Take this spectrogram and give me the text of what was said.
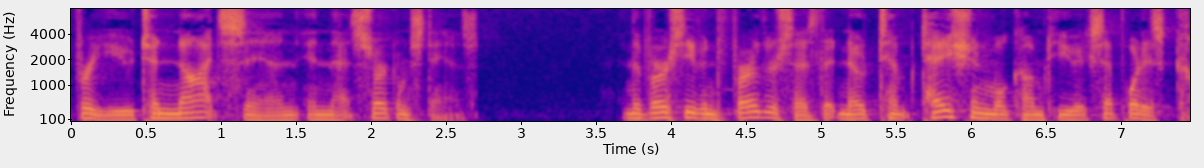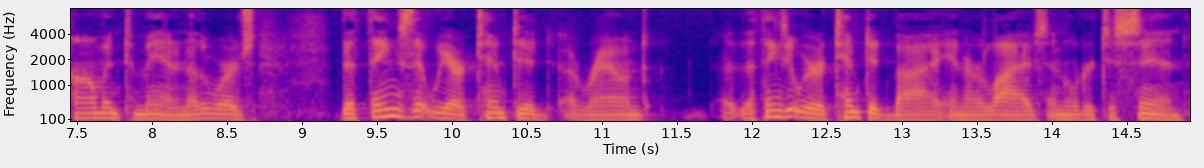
for you to not sin in that circumstance. And the verse even further says that no temptation will come to you except what is common to man. In other words, the things that we are tempted around, uh, the things that we are tempted by in our lives in order to sin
